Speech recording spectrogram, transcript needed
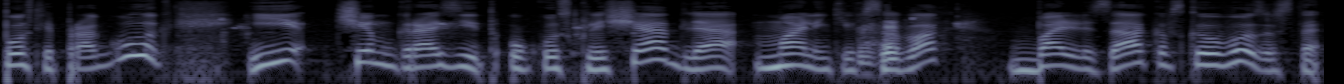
после прогулок и чем грозит укус клеща для маленьких собак бальзаковского возраста.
